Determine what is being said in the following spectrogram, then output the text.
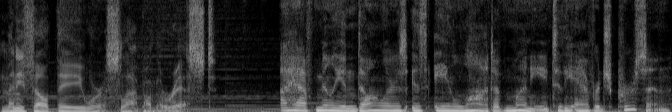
many felt they were a slap on the wrist. A half million dollars is a lot of money to the average person.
